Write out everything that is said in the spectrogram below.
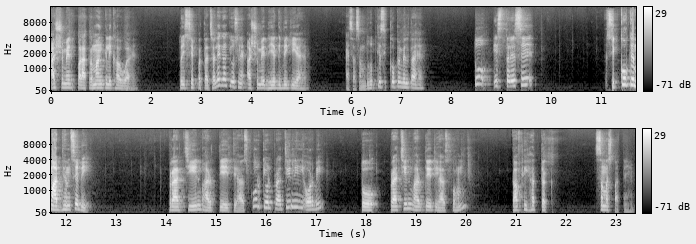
अश्वमेध पराक्रमांक लिखा हुआ है। तो इससे पता चलेगा कि उसने अश्वमेध यज्ञ भी किया है। ऐसा समुद्रगुप्त के सिक्कों पे मिलता है। तो इस तरह से सिक्कों के माध्यम से भी प्राचीन भारतीय इतिहास को और केवल प्राचीन ही और भी तो प्राचीन भारतीय इतिहास को हम काफ़ी हद तक समझ पाते हैं।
